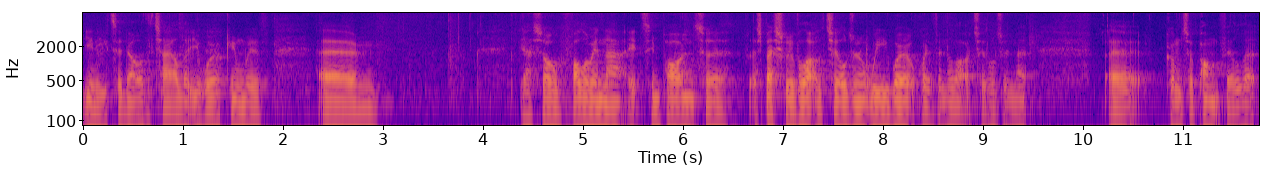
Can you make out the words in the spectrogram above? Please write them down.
you need to know the child that you're working with. Um, yeah, so following that, it's important to, especially with a lot of the children that we work with and a lot of children that uh, come to Pontville, that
